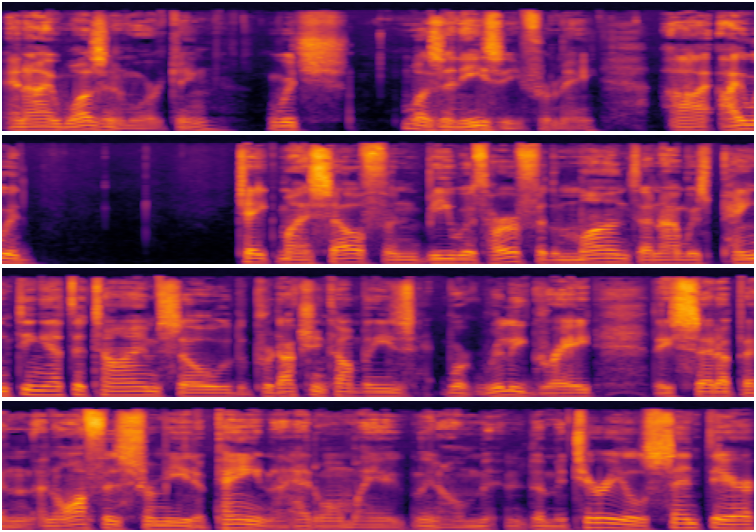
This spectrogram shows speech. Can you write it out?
and I wasn't working, which wasn't easy for me. Uh, I would take myself and be with her for the month. And I was painting at the time, so the production companies were really great. They set up an, an office for me to paint. I had all my, you know, the materials sent there.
